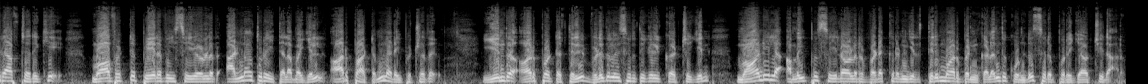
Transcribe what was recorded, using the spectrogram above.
கிராப்ட் அருகே மாவட்ட பேரவை செயலாளர் அண்ணாதுரை தலைமையில் ஆர்ப்பாட்டம் நடைபெற்றது. இந்த ஆர்ப்பாட்டத்தில் விடுதலை சிறுத்தைகள் கட்சியின் மாநில அமைப்பு செயலாளர் வழக்கறிஞர் திருமார்பன் கலந்து கொண்டு சிறப்புரையாற்றினார்.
